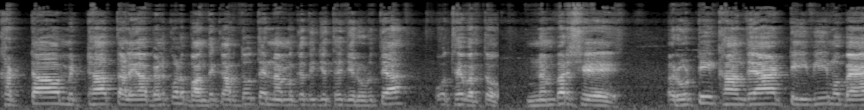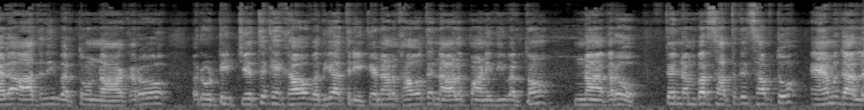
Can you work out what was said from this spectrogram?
ਖੱਟਾ ਮਿੱਠਾ ਤਲਿਆ ਬਿਲਕੁਲ ਬੰਦ ਕਰ ਦਿਓ ਤੇ ਨਮਕ ਦੀ ਜਿੱਥੇ ਜ਼ਰੂਰਤ ਆ, ਉੱਥੇ ਵਰਤੋ। ਨੰਬਰ 6 ਰੋਟੀ ਖਾਂਦਿਆਂ ਟੀਵੀ ਮੋਬਾਈਲ ਆਦਿ ਦੀ ਵਰਤੋਂ ਨਾ ਕਰੋ। ਰੋਟੀ ਚਿੱਥ ਕੇ ਖਾਓ, ਵਧੀਆ ਤਰੀਕੇ ਨਾਲ ਖਾਓ ਤੇ ਨਾਲ ਪਾਣੀ ਦੀ ਵਰਤੋਂ ਨਾ ਕਰੋ। ਤੇ ਨੰਬਰ 7 ਤੇ ਸਭ ਤੋਂ ਅਹਿਮ ਗੱਲ,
